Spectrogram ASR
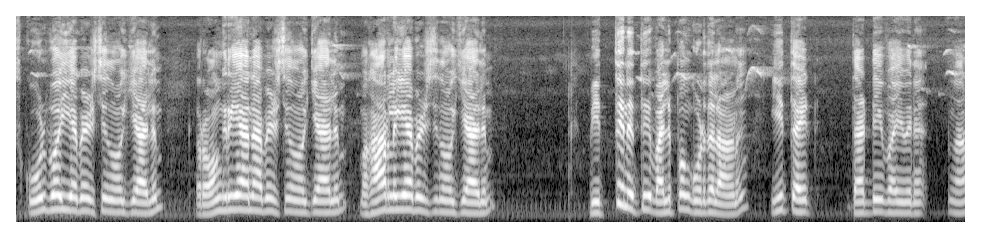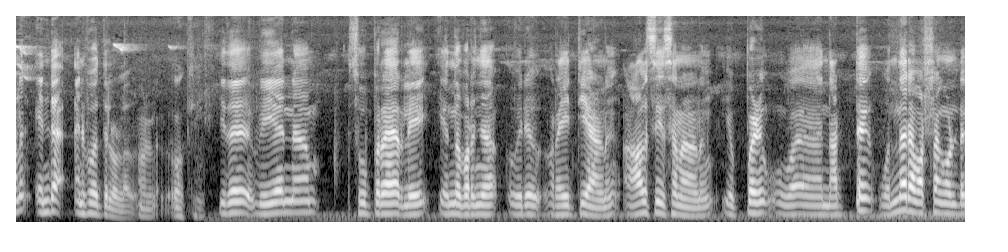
സ്കൂൾ ബോയ് അപേക്ഷിച്ച് നോക്കിയാലും റോങ്ക്രിയാനെ അപേക്ഷിച്ച് നോക്കിയാലും മഹാർലിയെ അപേക്ഷിച്ച് നോക്കിയാലും വിത്തിന് ഇത്തിരി വലിപ്പം കൂടുതലാണ്. ഈ തേർട്ടി ഫൈവിന് എന്നാണ് എന്റെ അനുഭവത്തിലുള്ളത്. ഓക്കെ. ഇത് വിയറ്റ്നാം സൂപ്പർ എയർലി എന്ന് പറഞ്ഞ ഒരു വെറൈറ്റിയാണ് ആൾ സീസണാണ് എപ്പോഴും നട്ട് ഒന്നര വർഷം കൊണ്ട്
